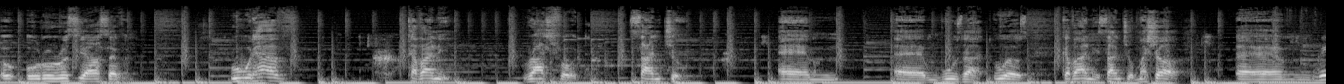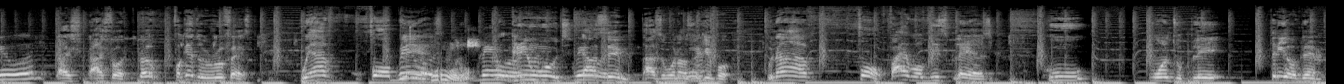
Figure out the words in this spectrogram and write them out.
Ororo CR7, we would have Cavani, Rashford, Sancho, um, um, who's that? Who else? Cavani, Sancho, Martial, um, Greenwood, Rash, Rashford. No, forget the rule first. We have four players. Greenwood. Greenwood. Greenwood. That's him. That's the one I was Yeah. looking for. We now have four, five of these players who want to play. Three of them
